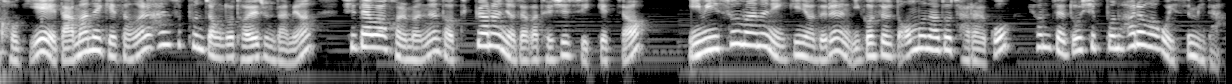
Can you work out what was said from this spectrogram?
거기에 나만의 개성을 한 스푼 정도 더해준다면 시대와 걸맞는 더 특별한 여자가 되실 수 있겠죠? 이미 수많은 인기녀들은 이것을 너무나도 잘 알고 현재도 10분 활용하고 있습니다.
